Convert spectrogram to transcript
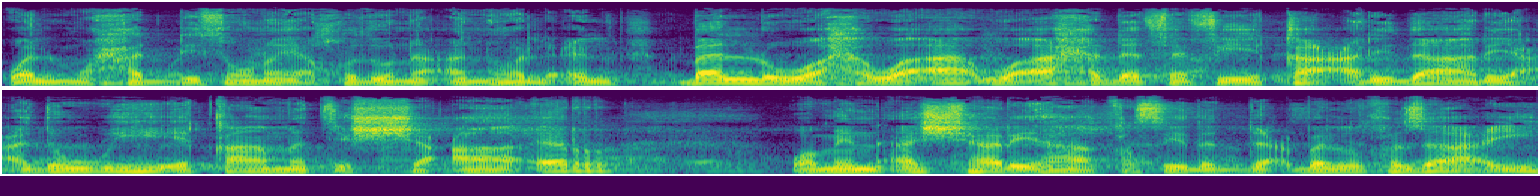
والمحدثون يأخذون عنه العلم. بل وأحدث في قعر دار عدوه إقامة الشعائر ومن أشهرها قصيدة دعبل الخزاعي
